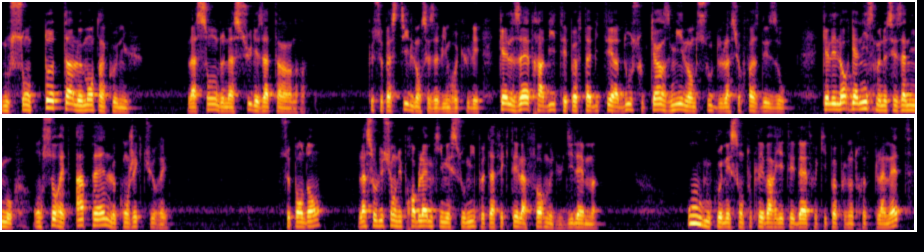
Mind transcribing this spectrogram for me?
nous sont totalement inconnues la sonde n'a su les atteindre. Que se passe-t-il dans ces abîmes reculés? Quels êtres habitent et peuvent habiter à douze ou quinze milles en dessous de la surface des eaux? Quel est l'organisme de ces animaux? On saurait à peine le conjecturer. Cependant, la solution du problème qui m'est soumis peut affecter la forme du dilemme. Ou nous connaissons toutes les variétés d'êtres qui peuplent notre planète,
